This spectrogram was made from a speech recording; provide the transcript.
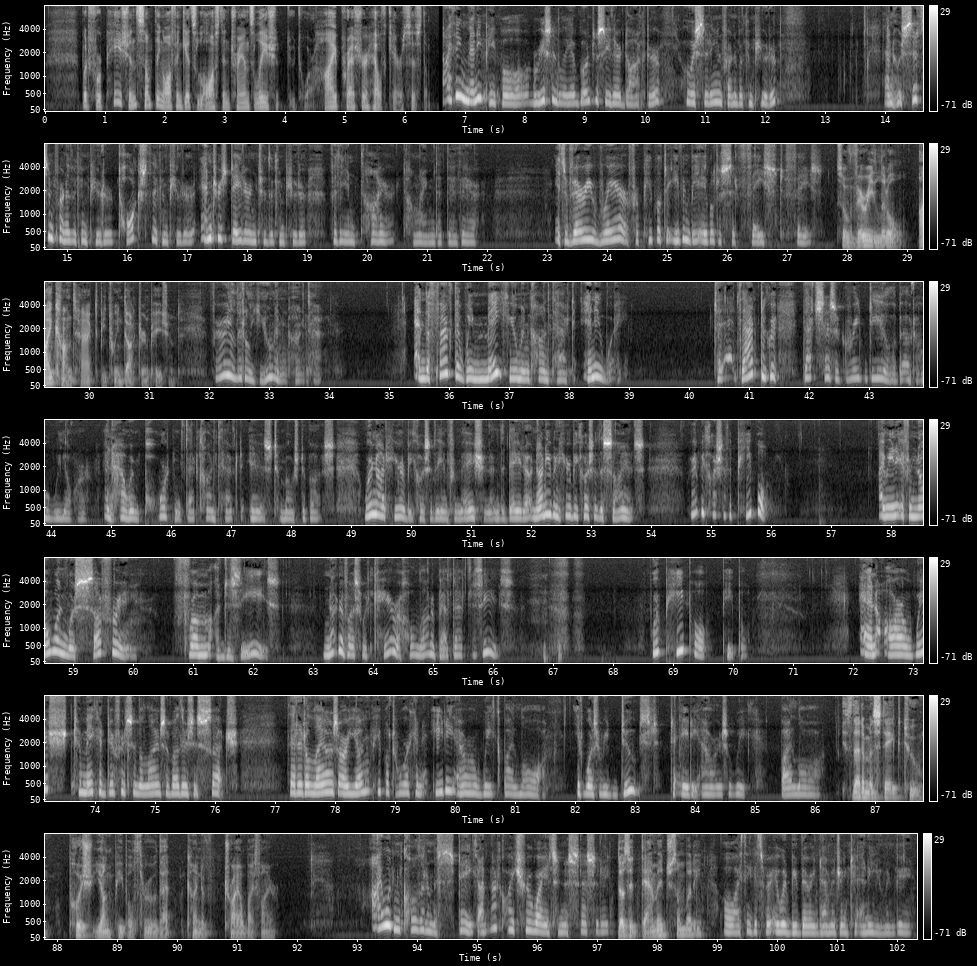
But for patients, something often gets lost in translation due to our high pressure healthcare system. I think many people recently have gone to see their doctor who is sitting in front of a computer and who sits in front of the computer, talks to the computer, enters data into the computer for the entire time that they're there. It's very rare for people to even be able to sit face to face. So, very little eye contact between doctor and patient. Very little human contact. And the fact that we make human contact anyway, to that degree, that says a great deal about who we are and how important that contact is to most of us. We're not here because of the information and the data, not even here because of the science. We're here because of the people. I mean, if no one was suffering from a disease, none of us would care a whole lot about that disease. We're people, people. And our wish to make a difference in the lives of others is such that it allows our young people to work an 80 hour week by law. It was reduced to 80 hours a week by law. Is that a mistake to push young people through that kind of trial by fire? I wouldn't call it a mistake. I'm not quite sure why it's a necessity. Does it damage somebody? Oh, I think it's very, it would be very damaging to any human being.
